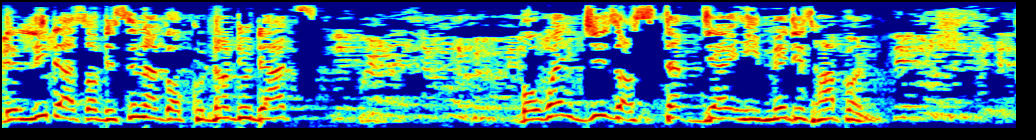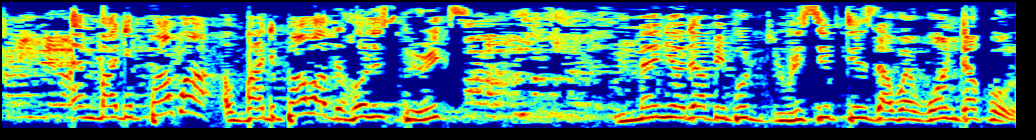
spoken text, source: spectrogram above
The leaders of the synagogue could not do that. But when Jesus stepped there, he made it happen. And by the power, by the power of the Holy Spirit, many other people received things that were wonderful.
